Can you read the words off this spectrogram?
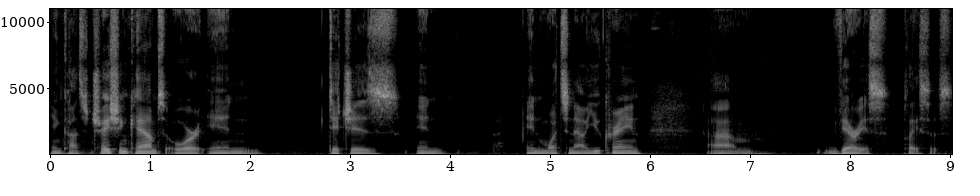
In concentration camps or in ditches in in what's now Ukraine, um, various places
